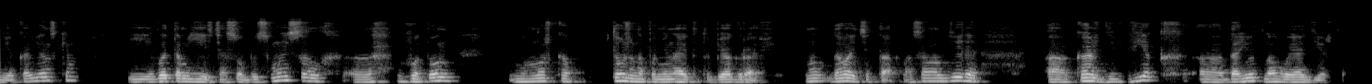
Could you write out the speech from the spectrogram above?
века венским. И в этом есть особый смысл. Э, вот он немножко тоже напоминает эту биографию. Ну, давайте так. На самом деле, каждый век а, дает новые одежды,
